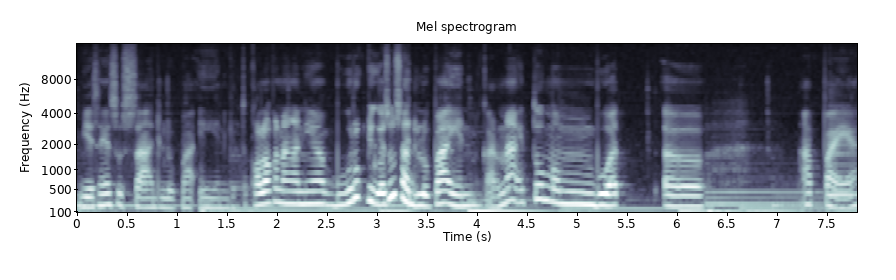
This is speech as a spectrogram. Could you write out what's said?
biasanya susah dilupain gitu. Kalau kenangannya buruk juga susah dilupain karena itu membuat uh, apa ya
